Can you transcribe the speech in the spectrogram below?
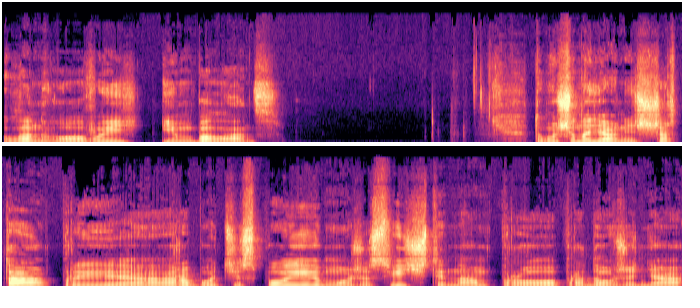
ланговий імбаланс. Тому що наявність шарта при е, роботі з пої може свідчити нам про продовження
